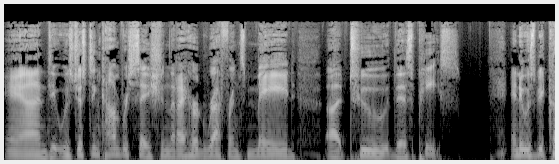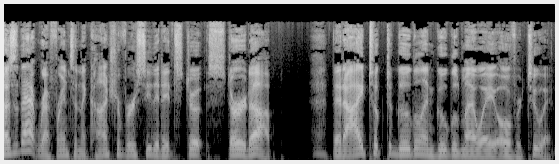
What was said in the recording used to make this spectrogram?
and it was just in conversation that I heard reference made uh, to this piece. And it was because of that reference and the controversy that it st- stirred up that I took to Google and Googled my way over to it.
